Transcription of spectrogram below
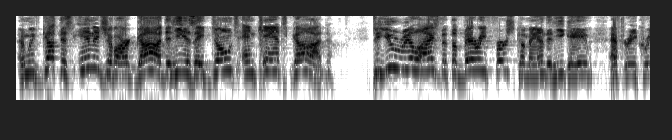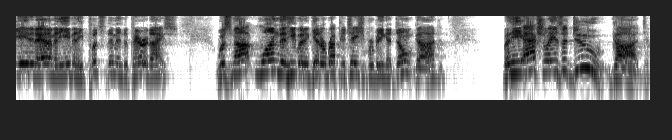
and we've got this image of our God that he is a don't and can't God. Do you realize that the very first command that he gave after he created Adam and Eve and he puts them into paradise was not one that he would get a reputation for being a don't God, but he actually is a do God.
